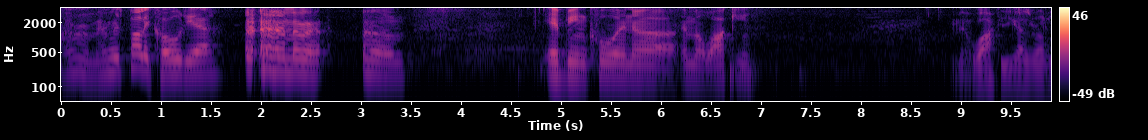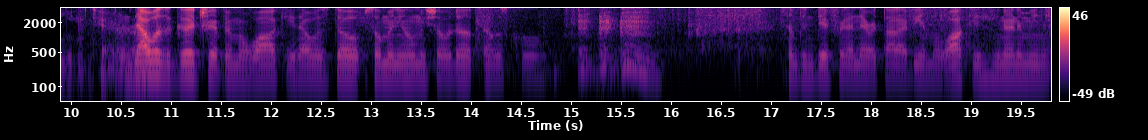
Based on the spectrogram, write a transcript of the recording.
I don't remember. It's probably cold. Yeah, I remember um, it being cool in uh in Milwaukee. Milwaukee, you guys were on a little tear. That right? was a good trip in Milwaukee. That was dope. So many homies showed up. That was cool. Something different. I never thought I'd be in Milwaukee. You know what I mean?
